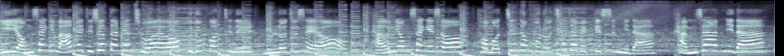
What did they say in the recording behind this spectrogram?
이 영상이 마음에 드셨다면 좋아요, 구독 버튼을 눌러주세요. 다음 영상에서 더 멋진 정보로 찾아뵙겠습니다. 감사합니다.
